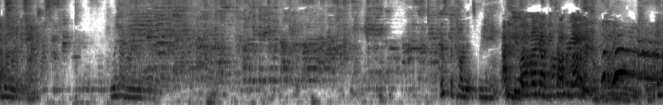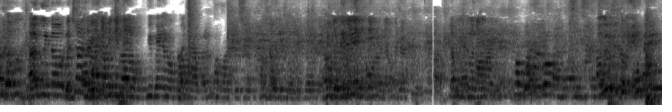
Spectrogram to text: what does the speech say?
What are y'all doing in the beginning? What y'all doing in the beginning? It's the comments for you. I see what the fuck I be talking about. Ugly though. What y'all doing in the beginning? We waiting on phone now, but I'm not like this shit. What y'all? You deleted it? No, I that was doing anything. Eh? Oh, we girl just doing anything?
